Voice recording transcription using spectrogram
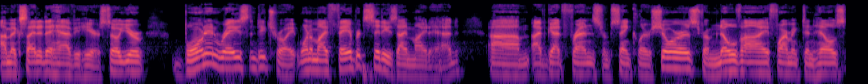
I'm excited to have you here. So you're born and raised in Detroit, one of my favorite cities, I might add. Um, I've got friends from St. Clair Shores, from Novi, Farmington Hills,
